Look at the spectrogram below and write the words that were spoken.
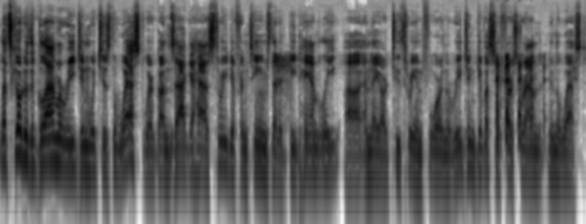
let's go to the glamour region, which is the West, where Gonzaga has three different teams that have beat handily, uh, and they are two, three, and four in the region. Give us your first round in the West.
